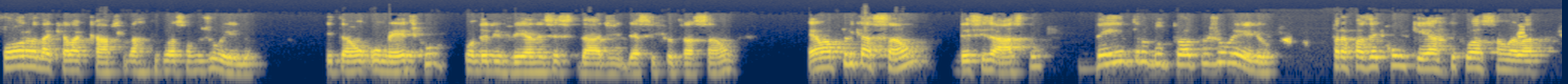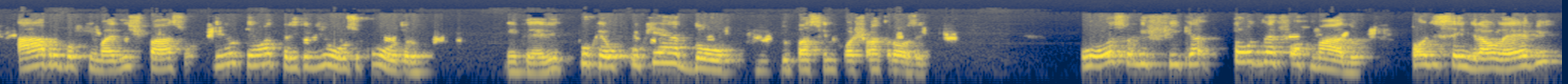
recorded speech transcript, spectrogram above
fora daquela cápsula da articulação do joelho. Então, o médico, quando ele vê a necessidade dessa infiltração, é uma aplicação desse ácido dentro do próprio joelho, para fazer com que a articulação ela abre um pouquinho mais de espaço e não tem um atrito de um osso com o outro. Entende? Porque o, o que é a dor do paciente com osteoartrose? O osso ele fica todo deformado. Pode ser em grau leve,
